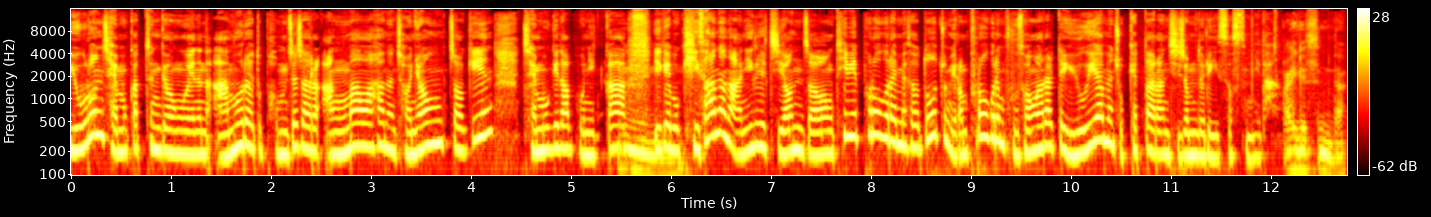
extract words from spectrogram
요런 제목 같은 경우에는 아무래도 범죄자를 악마화하는 전형적인 제목이다 보니까 음. 이게 뭐 기사는 아닐지언정 TV 프로그램에서도 좀 이런 프로그램 구성을 할 때 유 의하면 좋겠다라는 지점들이 있었습니다. 알겠습니다.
